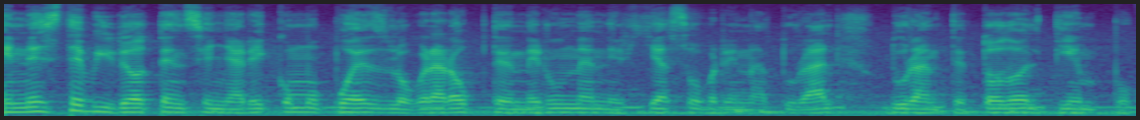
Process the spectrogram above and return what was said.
En este video te enseñaré cómo puedes lograr obtener una energía sobrenatural durante todo el tiempo.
